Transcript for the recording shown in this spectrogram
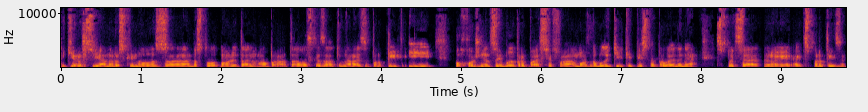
які росіяни розкинули з безпілотного літального апарата. Але сказати наразі про тип і походження цих боєприпасів е, можна буде тільки після проведення спеціальної експертизи.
